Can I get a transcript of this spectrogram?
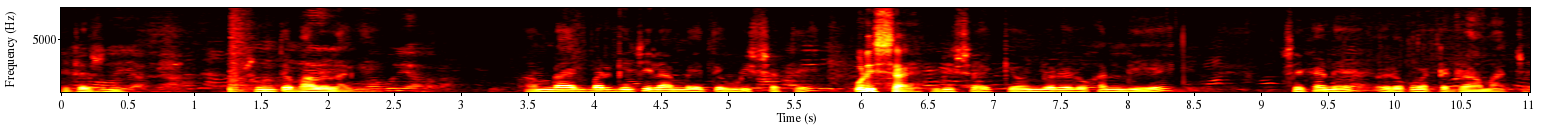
এটা শুন- শুনতে ভালো লাগে। আমরা একবার গেছিলাম এতে উড়িষ্যাতে। উড়িষ্যায়? উড়িষ্যায় কেওনঝড়ের ওখান দিয়ে সেখানে এরকম একটা গ্রাম আছে।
